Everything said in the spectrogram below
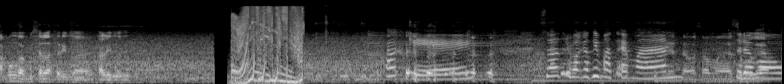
aku nggak bisa lah terima kalimat itu Oke. So, terima kasih Mas Eman. Iya, sama-sama Sudah Semoga- mau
